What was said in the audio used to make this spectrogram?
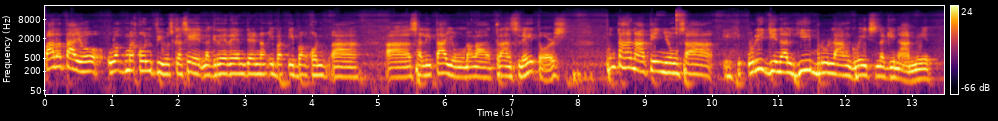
Para tayo, wag ma-confuse kasi nagre-render ng iba't ibang ah, ah, salita yung mga translators. Puntahan natin yung sa original Hebrew language na ginamit.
